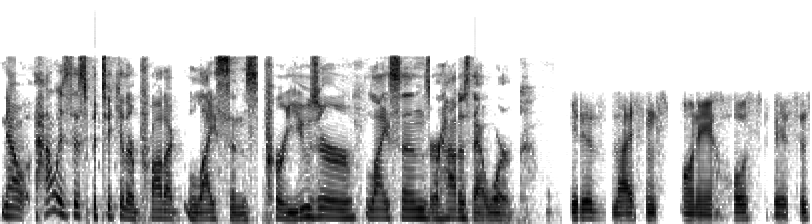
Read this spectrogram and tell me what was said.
Now, how is this particular product licensed? Per user license, or how does that work? It is licensed on a host basis.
